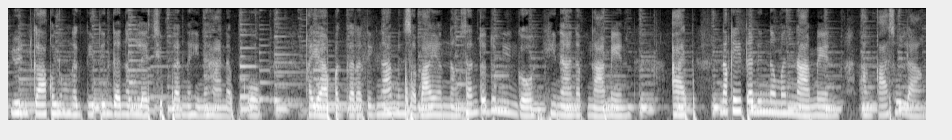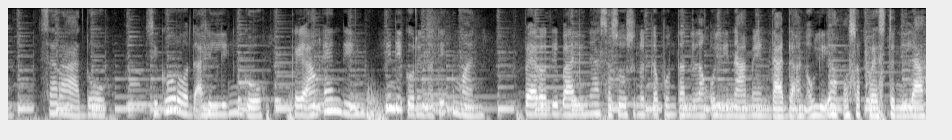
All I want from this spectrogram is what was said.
Yun ka ako yung nagtitinda ng leche plan na hinahanap ko. Kaya pagkarating namin sa bayan ng Santo Domingo, hinanap namin. At nakita din naman namin, ang kaso lang, sarado. Siguro dahil linggo, kaya ang ending, hindi ko rin natikman. Pero di bali na, sa susunod na punta na lang uli namin, dadaan uli ako sa pwesto nila.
